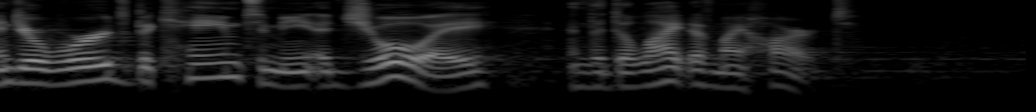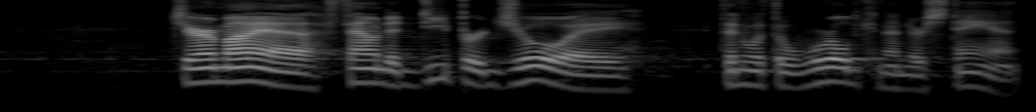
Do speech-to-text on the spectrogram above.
And your words became to me a joy and the delight of my heart. Jeremiah found a deeper joy than what the world can understand.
